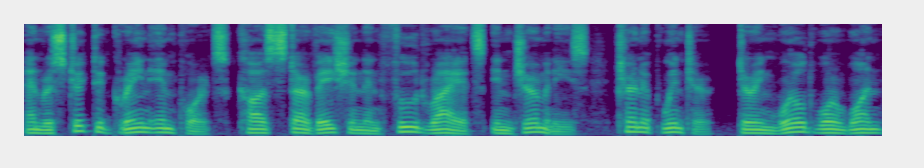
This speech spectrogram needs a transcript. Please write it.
and restricted grain imports caused starvation and food riots in Germany's turnip winter during World War I,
